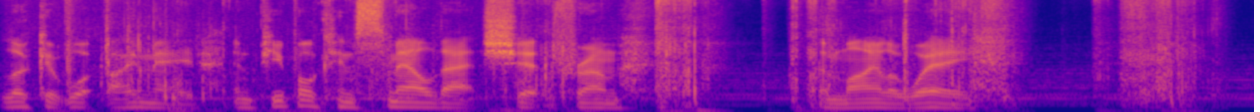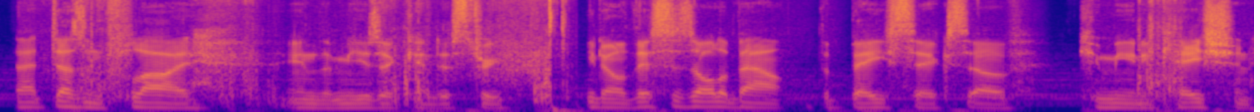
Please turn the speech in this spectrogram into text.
Look at what I made. And people can smell that shit from a mile away. That doesn't fly in the music industry. You know, this is all about the basics of communication.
